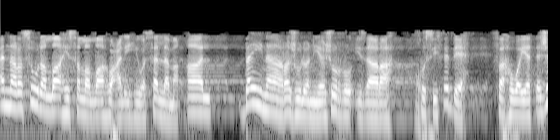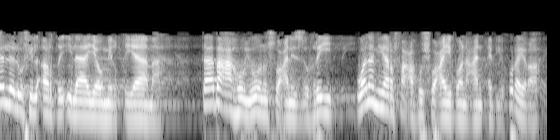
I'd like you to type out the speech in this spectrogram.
أن رسول الله صلى الله عليه وسلم قال بين رجل يجر إزاره خسف به فهو يتجلل في الأرض إلى يوم القيامة. تابعه يونس عن الزهري ولم يرفعه شعيب عن أبي هريرة.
